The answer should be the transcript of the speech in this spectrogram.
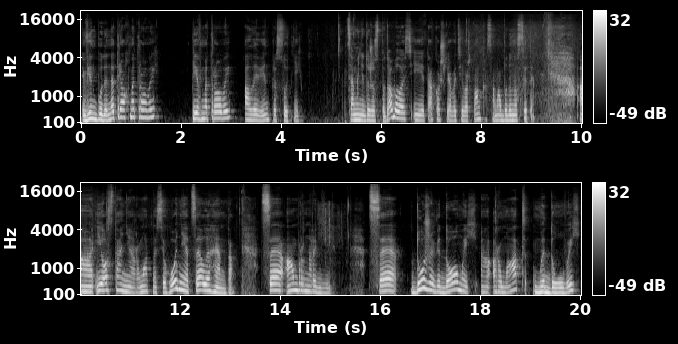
Він буде не трьохметровий, півметровий, але він присутній. Це мені дуже сподобалось, і також я в ці вартонка сама буду носити. А, І останній аромат на сьогодні це легенда. Це Амбр Наргіль. Це дуже відомий аромат медовий,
